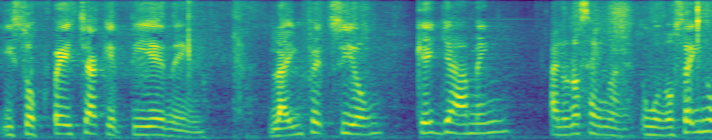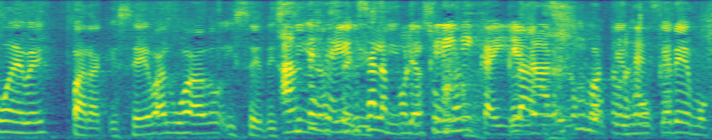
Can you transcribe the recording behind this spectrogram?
y sospecha que tienen la infección, que llamen al 169. 169 para que sea evaluado y se decida. Antes de irse a la policlínica y claro, eso es lo que no queremos,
